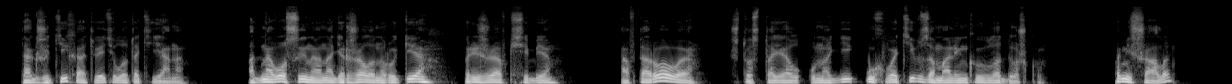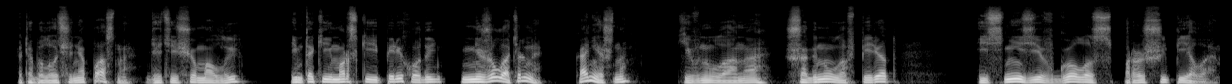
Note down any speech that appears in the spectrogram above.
— так же тихо ответила Татьяна. Одного сына она держала на руке, прижав к себе, а второго, что стоял у ноги, ухватив за маленькую ладошку. Помешала? Это было очень опасно. Дети еще малы. Им такие морские переходы нежелательны. Конечно, кивнула она, шагнула вперед и, снизив голос, прошипела.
